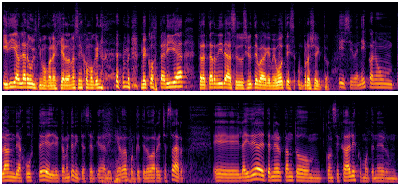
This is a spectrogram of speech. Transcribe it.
iría a hablar último con la izquierda, no sé, es como que no- me- me costaría tratar de ir a seducirte para que me votes un proyecto. y si venís con un plan de ajuste, directamente ni te acerques a la izquierda porque te lo va a rechazar. Eh, la idea de tener tanto mm, concejales como tener mm,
